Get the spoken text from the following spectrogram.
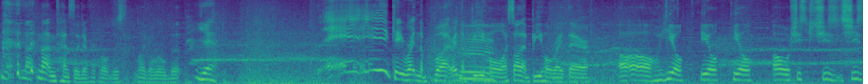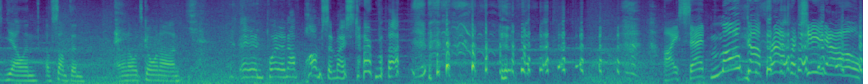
Not, not, not intensely difficult, just like a little bit. yeah. Eh, get you right in the butt, right in the hmm. beehole. I saw that beehole right there. Oh, oh, oh, heal, heal, heal. Oh, she's she's she's yelling of something. I don't know what's going on. They didn't put enough pumps in my Starbucks. I said mocha frappuccino!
